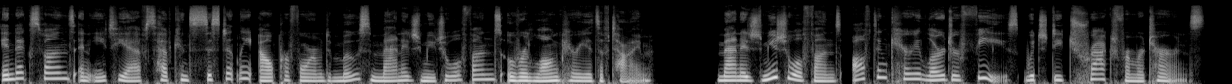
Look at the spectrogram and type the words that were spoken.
Index funds and ETFs have consistently outperformed most managed mutual funds over long periods of time. Managed mutual funds often carry larger fees, which detract from returns.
